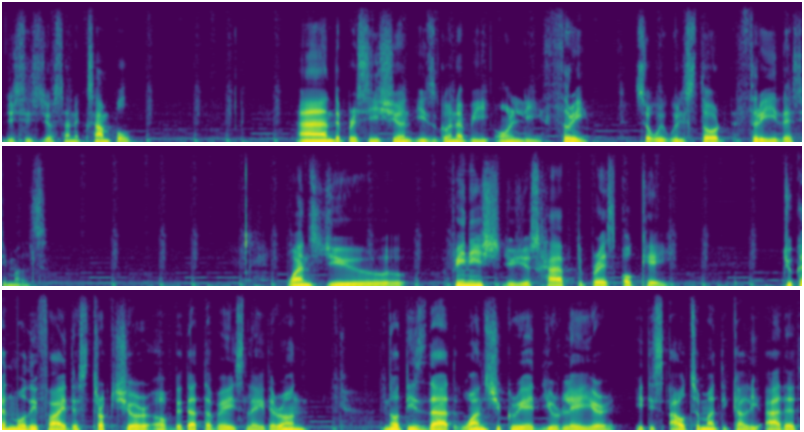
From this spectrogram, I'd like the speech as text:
this is just an example. And the precision is gonna be only 3 so we will store 3 decimals. Once you finish you just have to press OK you can modify the structure of the database later on notice that once you create your layer it is automatically added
